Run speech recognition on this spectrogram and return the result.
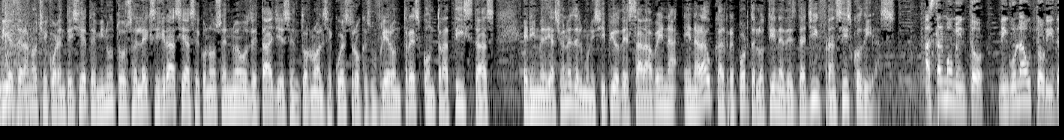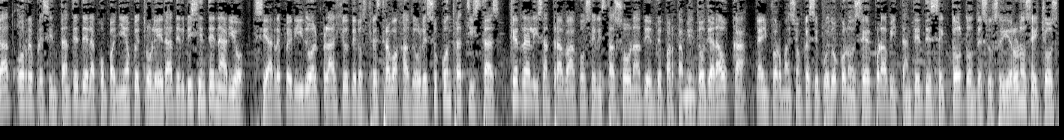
10 de la noche y 47 minutos. Lexi, gracias. Se conocen nuevos detalles en torno al secuestro que sufrieron tres contratistas en inmediaciones del municipio de Saravena, en Arauca. El reporte lo tiene desde allí Francisco Díaz. Hasta el momento, ninguna autoridad o representante de la compañía petrolera del Bicentenario se ha referido al plagio de los tres trabajadores subcontratistas que realizan trabajos en esta zona del departamento de Arauca. La información que se pudo conocer por habitantes del sector donde sucedieron los hechos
